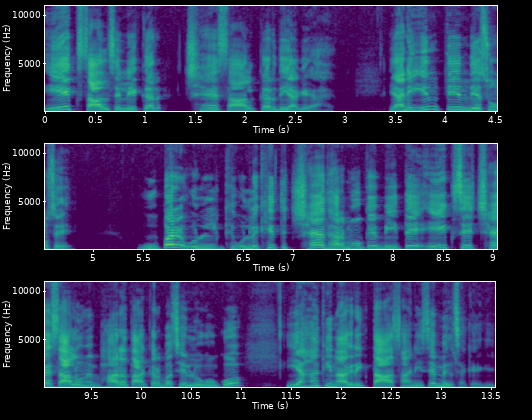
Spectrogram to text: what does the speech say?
एक साल से लेकर छह साल कर दिया गया है। यानी इन तीन देशों से, ऊपर उल्लिखित छह धर्मों के बीते एक से छह सालों में भारत आकर बसे लोगों को यहाँ की नागरिकता आसानी से मिल सकेगी।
